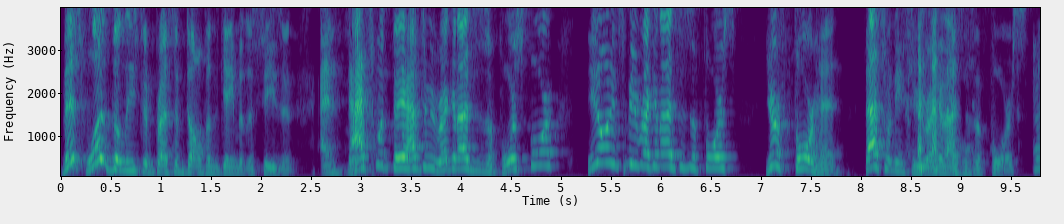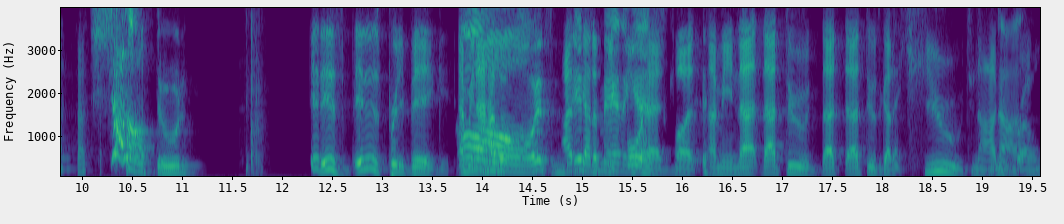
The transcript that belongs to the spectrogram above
This was the least impressive Dolphins game of the season. And that's what they have to be recognized as a force for? You know what needs to be recognized as a force? Your forehead. That's what needs to be recognized as a force. Shut up, dude. It is. It is pretty big. I mean, oh, I have a, oh, it's. I've it's got a big forehead, but I mean that that dude that that dude's got a huge noggin, nah, bro.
